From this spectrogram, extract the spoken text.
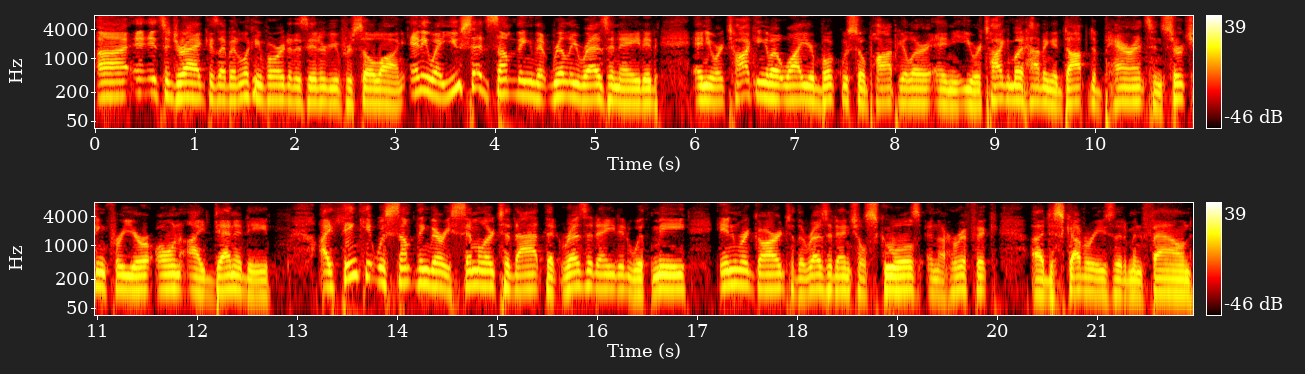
uh, it's a drag because I've been looking forward to this interview for so long. Anyway, you said something that really resonated, and you were talking about why your book was so popular, and you were talking about having adoptive parents and searching for your own identity. I think it was something very similar to that that resonated with me in regard to the residential schools and the horrific uh, discoveries that have been found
